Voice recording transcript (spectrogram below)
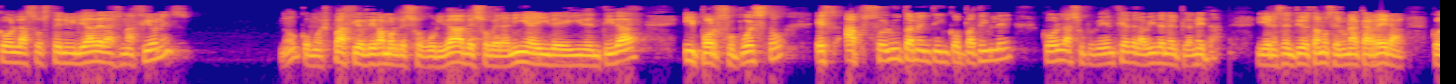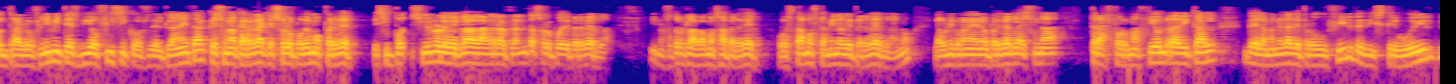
con la sostenibilidad de las naciones, ¿no? como espacios, digamos, de seguridad, de soberanía y de identidad, y por supuesto es absolutamente incompatible con la supervivencia de la vida en el planeta. Y en ese sentido estamos en una carrera contra los límites biofísicos del planeta, que es una carrera que solo podemos perder. si uno le declara la guerra al planeta, solo puede perderla. Y nosotros la vamos a perder, o estamos camino de perderla, ¿no? La única manera de no perderla es una transformación radical de la manera de producir, de distribuir,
